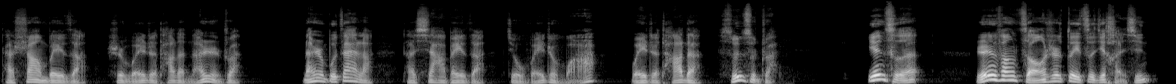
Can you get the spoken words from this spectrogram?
他上辈子是围着他的男人转，男人不在了，他下辈子就围着娃，围着他的孙孙转。因此，任芳总是对自己狠心，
